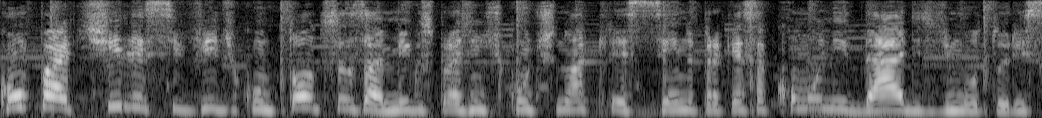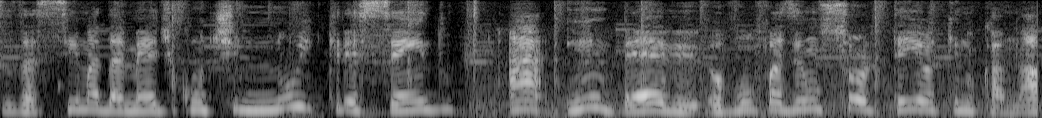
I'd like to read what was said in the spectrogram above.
Compartilhe esse vídeo com todos os seus amigos para a gente continuar crescendo, para que essa comunidade de motoristas acima da média continue crescendo. Ah, em breve eu vou fazer um sorteio aqui no canal,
